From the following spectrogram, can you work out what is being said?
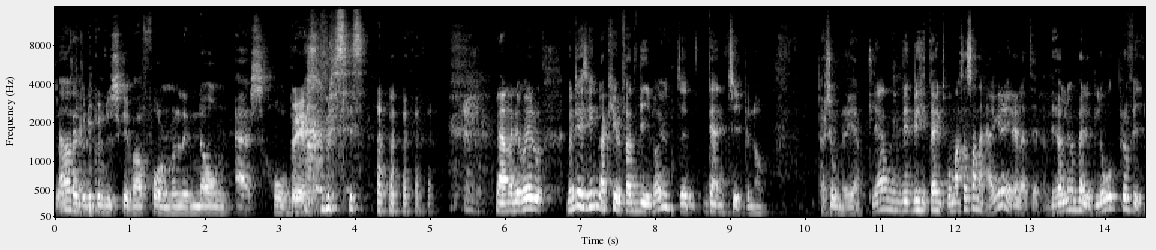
jag Ah, tänkte okej. du kunde skriva formerly known as HB. Precis. Nej, men det var ju Men det är så himla kul för att vi var ju inte den typen av personer egentligen. Vi, vi hittade ju inte på massa sådana här grejer hela tiden. Vi höll ju en väldigt låg profil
